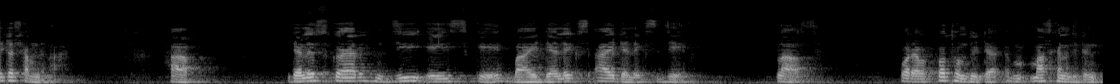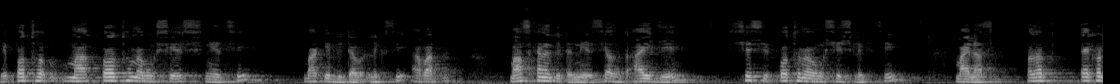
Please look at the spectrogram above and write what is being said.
এটা সামনে না। Half del square G H K by del x I del x J plus পরে আবার প্রথম দুইটা মাঝখানে দুইটা প্রথম প্রথম এবং শেষ নিয়েছি, বাকি দুইটা লিখছি, আবার মাঝখানে দুইটা নিয়েছি, অর্থাৎ আই জে শেষে প্রথম এবং শেষ লিখছি মাইনাস অর্থাৎ এখন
